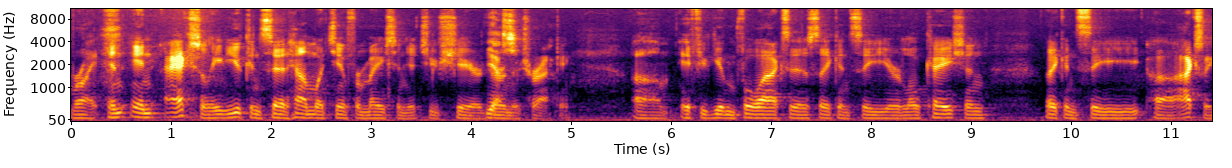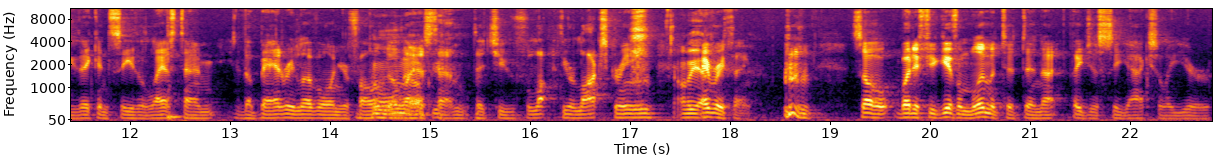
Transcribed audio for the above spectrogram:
Right, and and actually, you can set how much information that you share during yes. the tracking. Um, if you give them full access, they can see your location. They can see, uh, actually, they can see the last time the battery level on your phone, the last yeah. time that you've locked your lock screen, oh, yeah. everything. so, but if you give them limited, then that, they just see actually your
